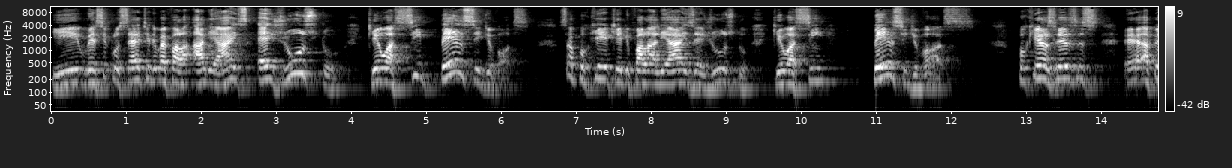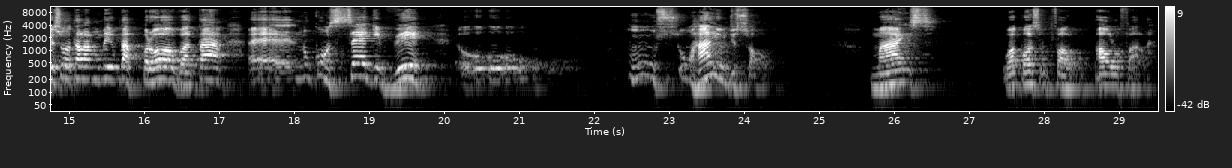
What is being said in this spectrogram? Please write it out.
E o versículo 7 ele vai falar: aliás, é justo que eu assim pense de vós. Sabe por que, que ele fala, aliás, é justo que eu assim pense de vós? Porque às vezes é, a pessoa está lá no meio da prova, tá, é, não consegue ver o, o, um, um raio de sol. Mas o apóstolo Paulo fala,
